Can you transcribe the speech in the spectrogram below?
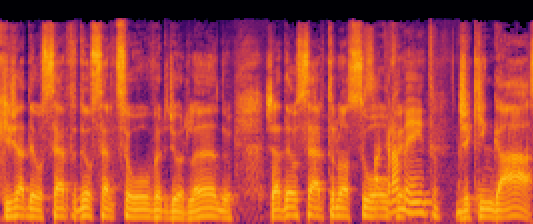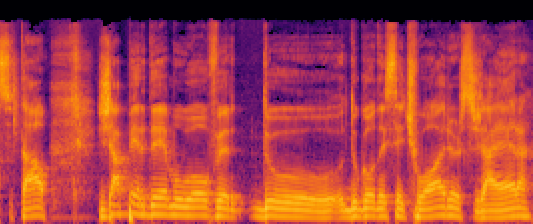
que já deu certo, deu certo seu over de Orlando, já deu certo o nosso Sacramento. over de Kingaço e tal. Já perdemos o over do, do Golden State Warriors, já era.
